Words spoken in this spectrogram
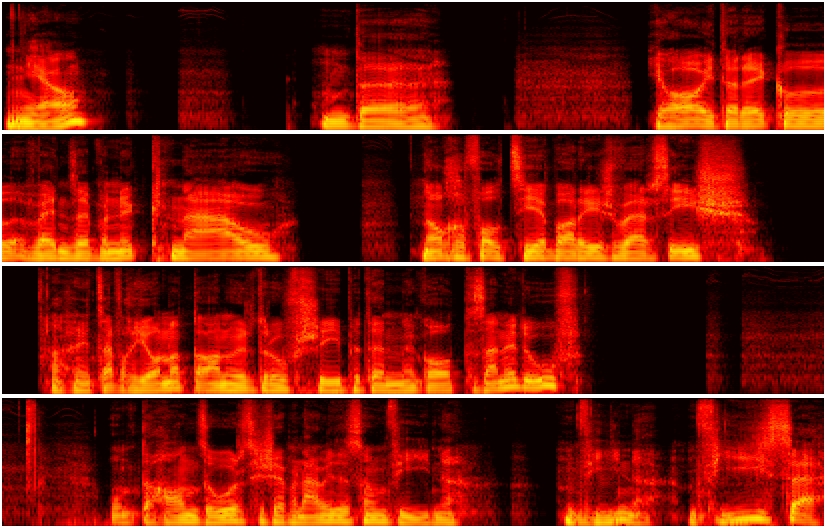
Ja. Und äh, ja, in der Regel, wenn es eben nicht genau nachvollziehbar ist, wer es ist, also wenn jetzt einfach Jonathan würde draufschreiben, dann geht das auch nicht auf. Und der Hans Urs ist eben auch wieder so ein Feiner. Ein Feiner. Ein Fiese.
